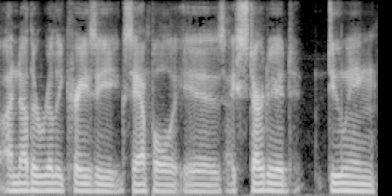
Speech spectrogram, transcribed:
Another really crazy example is I started doing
